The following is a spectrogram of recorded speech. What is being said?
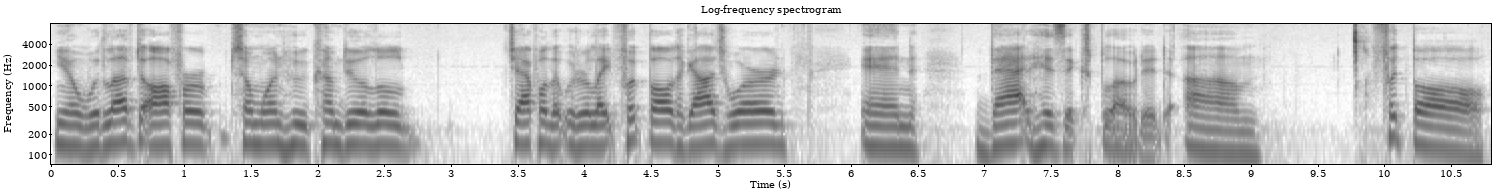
you know, would love to offer someone who would come do a little chapel that would relate football to God's word and that has exploded. Um, football,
